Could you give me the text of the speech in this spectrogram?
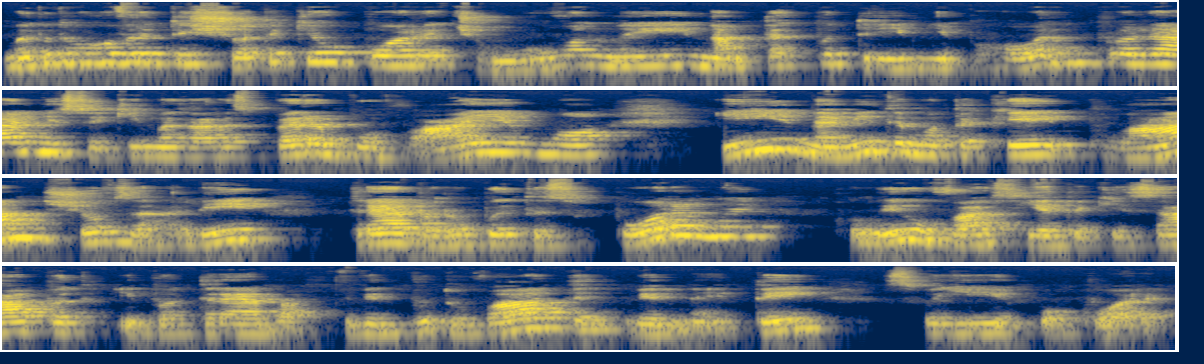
Ми будемо говорити, що таке опори, чому вони нам так потрібні. Поговоримо про реальність, в якій ми зараз перебуваємо, і намітимо такий план, що взагалі треба робити з опорами коли у вас є такий запит і потреба відбудувати, віднайти свої опори.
